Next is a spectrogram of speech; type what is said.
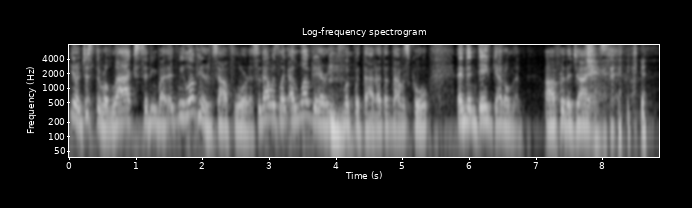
you know, just the relaxed sitting by. We love here in South Florida, so that was like I loved Arians' mm. look with that. I thought that was cool. And then Dave Gettleman uh, for the Giants.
